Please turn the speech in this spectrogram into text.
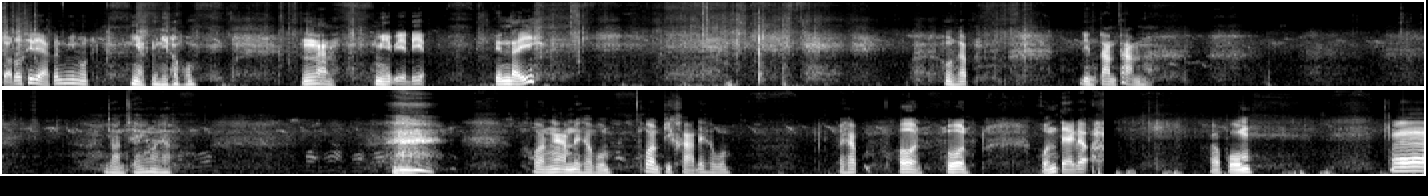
จอดรถที่แรกก็มีนดเหียกอยู่นี่ครับผมนั่นมีเอเดียดเป็นไดโหครับดินตามตามๆ หย่อนแสงหน่อยครับขอนงามเลยครับผมขอนปีขาดด้วยครับผมไปครับโอนโอนขนแตกแล้ว ครับผม เออ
